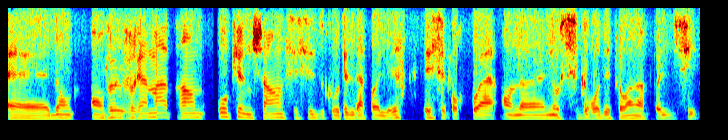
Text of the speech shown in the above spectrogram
Euh, donc, on veut vraiment prendre aucune chance ici du côté de la police et c'est pourquoi on a un aussi gros déploiement policier.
